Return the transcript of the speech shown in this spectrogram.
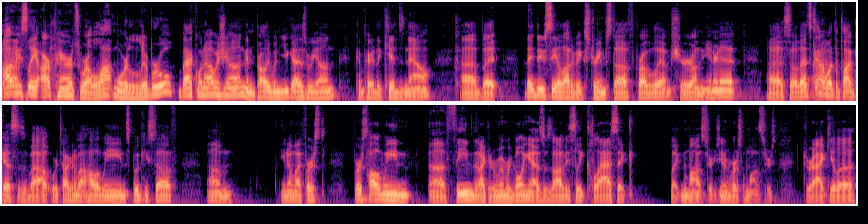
obviously, our parents were a lot more liberal back when I was young, and probably when you guys were young compared to kids now. Uh, but they do see a lot of extreme stuff, probably, I'm sure, on the internet. Uh, so that's kind of what the podcast is about. We're talking about Halloween, spooky stuff. Um, you know, my first first Halloween uh, theme that I could remember going as was obviously classic, like monsters, Universal monsters. Dracula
